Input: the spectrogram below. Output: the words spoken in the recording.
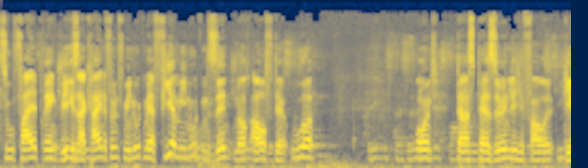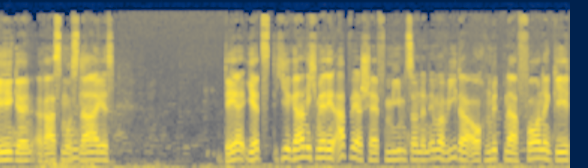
zu Fall bringt. Wie gesagt, keine fünf Minuten mehr. Vier Minuten sind noch auf der Uhr. Und das persönliche Foul gegen Rasmus Naes, der jetzt hier gar nicht mehr den Abwehrchef mimt, sondern immer wieder auch mit nach vorne geht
